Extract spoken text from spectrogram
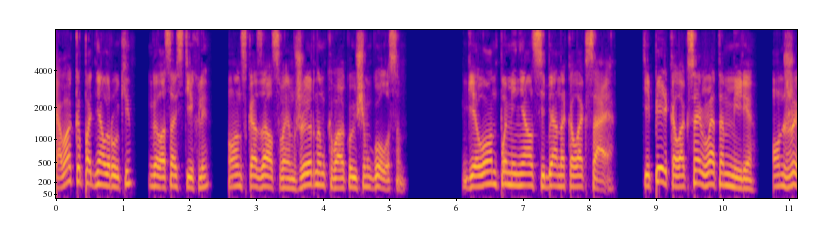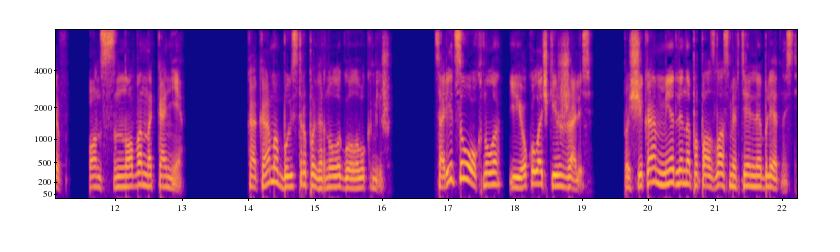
Кавакка поднял руки, голоса стихли. Он сказал своим жирным квакающим голосом. Гелон поменял себя на Калаксая. Теперь Калаксай в этом мире. Он жив. Он снова на коне. Какама быстро повернула голову к Миш. Царица охнула, ее кулачки сжались. По щекам медленно поползла смертельная бледность.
